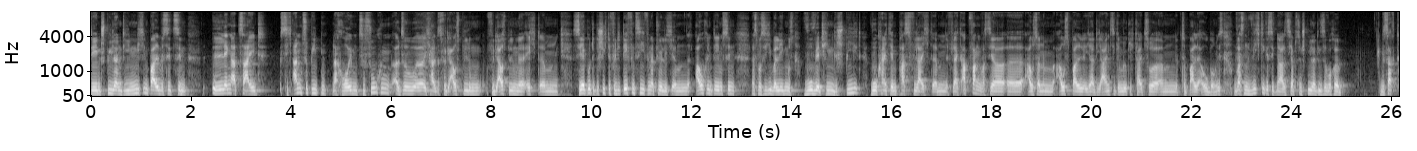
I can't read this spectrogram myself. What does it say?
den Spielern, die nicht im Ballbesitz sind, länger Zeit, sich anzubieten, nach Räumen zu suchen. Also äh, ich halte es für die Ausbildung, für die Ausbildung eine echt ähm, sehr gute Geschichte. Für die Defensive natürlich ähm, auch in dem Sinn, dass man sich überlegen muss, wo wird hingespielt, wo kann ich den Pass vielleicht, ähm, vielleicht abfangen, was ja äh, außer einem Ausball ja die einzige Möglichkeit zur, ähm, zur Balleroberung ist. Und was ein wichtiges Signal ist, ich habe es den Spielern diese Woche gesagt,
